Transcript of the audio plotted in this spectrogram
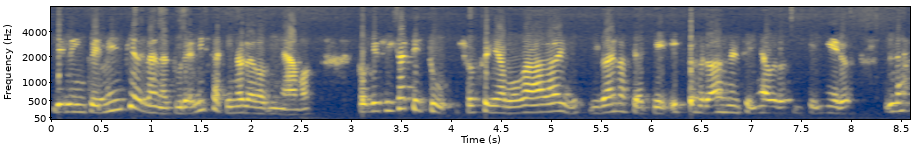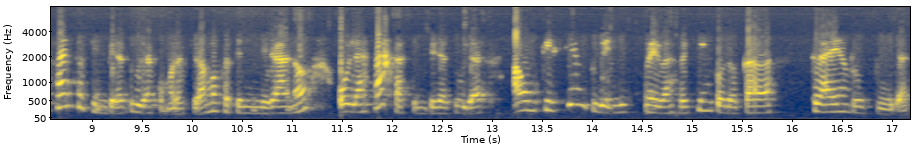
de la inclemencia de la naturaleza que no la dominamos. Porque fíjate tú, yo soy abogada y escribana, o sea que esto me lo han enseñado los ingenieros. Las altas temperaturas, como las que vamos a tener en verano, o las bajas temperaturas, aunque sean tuberías nuevas, recién colocadas, traen rupturas.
